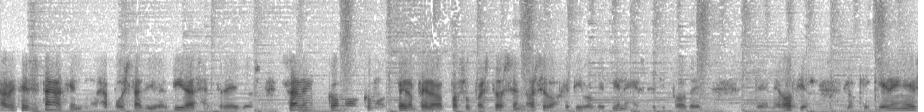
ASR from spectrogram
A veces están haciendo unas apuestas divertidas entre ellos. Saben cómo, cómo pero, pero por supuesto ese no es el objetivo que tienen este tipo de, de negocios. Lo que quieren es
